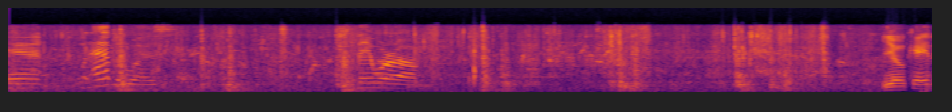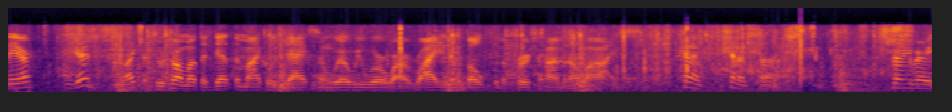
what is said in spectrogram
And what happened was they were um. You okay there? I'm good. I like it. So we're talking about the death of Michael Jackson, where we were while riding a boat for the first time in our lives. Kind of, kind of, uh, very, very,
